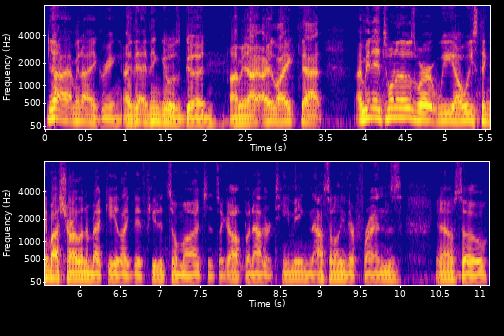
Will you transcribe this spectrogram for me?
Yeah, I mean, I agree. I, th- I think it was good. I mean, I, I like that. I mean, it's one of those where we always think about Charlotte and Becky, like they feuded so much. It's like, oh, but now they're teaming. Now suddenly they're friends, you know? So,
